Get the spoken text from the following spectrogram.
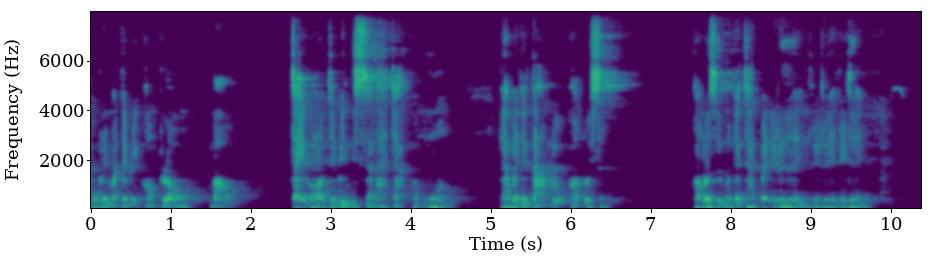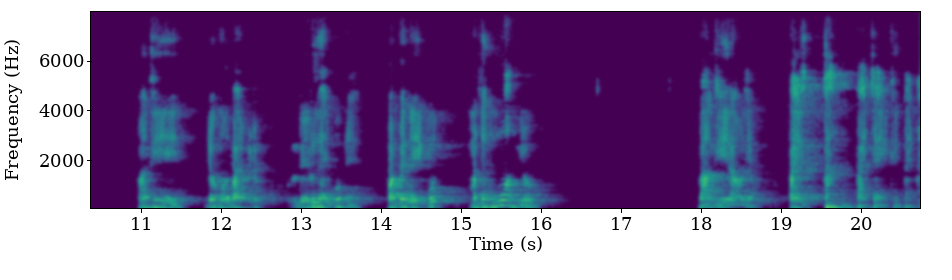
ปุ๊บเนี่ยมันจะมีความโปร่งเบา ใจของเราจะเป็นอิสระจากความง่วง แล้วมันจะตามดูความรู้สึก ความรู้สึกมันจะชัดไปเรื่อยๆเรื่อยๆเรื่อยๆบางทียกมือไปยกเรื่อยๆปุ๊บเนี่ยมันเป็นเองปุ๊บมันยังง่วงอยู่ บางทีเราจะไปตั้งไปใจขึ้นไปไหม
